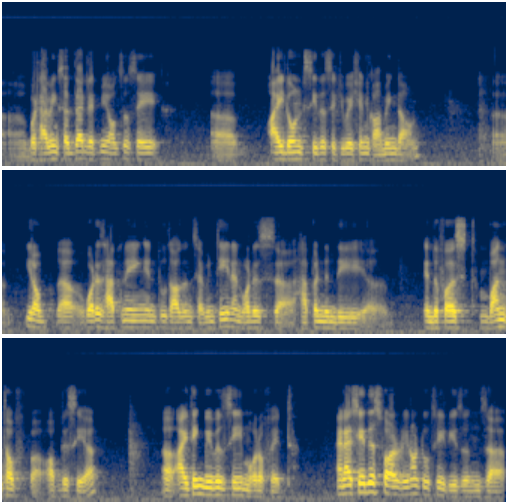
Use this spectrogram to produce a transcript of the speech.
Uh, but having said that, let me also say I don't see the situation calming down. Uh, you know, what is happening in 2017 and what has happened in the in the first month of, uh, of this year, uh, I think we will see more of it. And I say this for, you know, two, three reasons. Uh,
